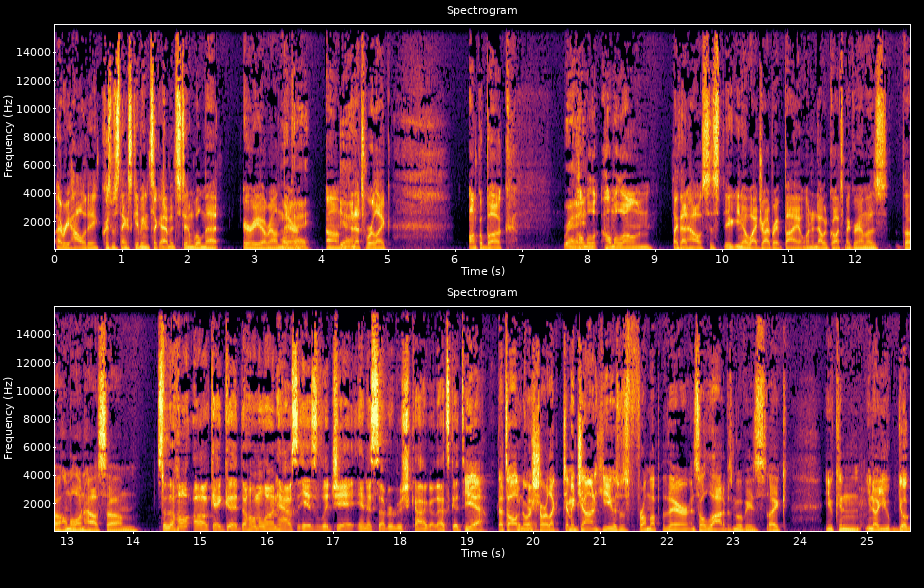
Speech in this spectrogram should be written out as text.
every holiday, Christmas, Thanksgiving. It's like Evanston, Wilmette area around there, Okay. um, Yeah. and that's where like Uncle Buck, Right. Home Home Alone. Like that house is, you know, I drive right by it when and I would go out to my grandma's, the Home Alone house. Um, so the home. Oh, okay, good. The Home Alone house is legit in a suburb of Chicago. That's good. Yeah, know. that's all North Shore. Like I mean, John Hughes was from up there, and so a lot of his movies, like you can, you know, you you'll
